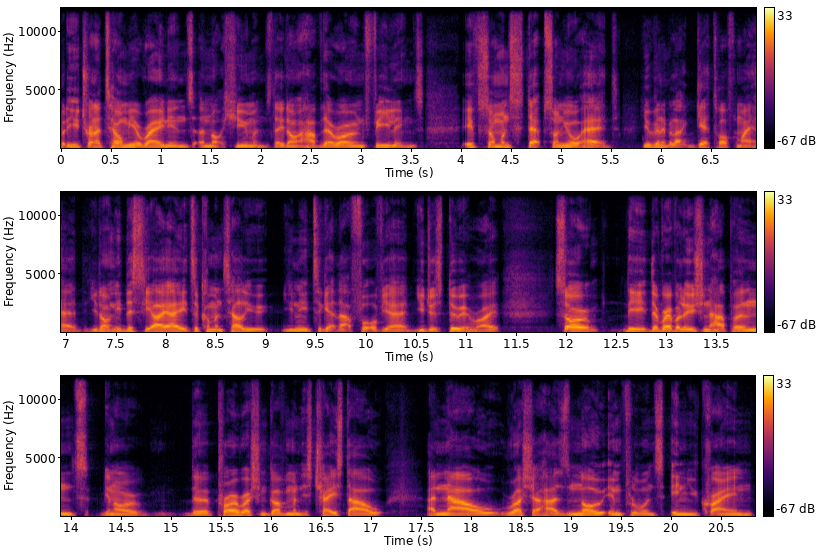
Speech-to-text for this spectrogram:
But are you trying to tell me Iranians are not humans? They don't have their own feelings. If someone steps on your head, you're going to be like, get off my head. You don't need the CIA to come and tell you you need to get that foot off your head. You just do it, mm-hmm. right? So the, the revolution happened, you know, the pro Russian government is chased out, and now Russia has no influence in Ukraine.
